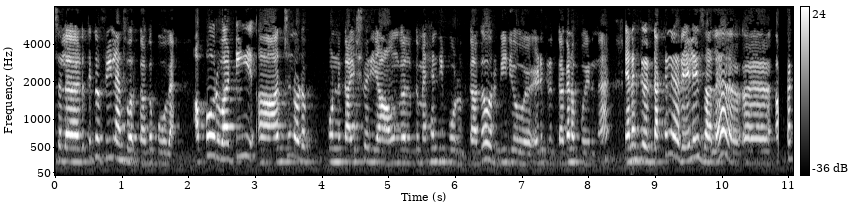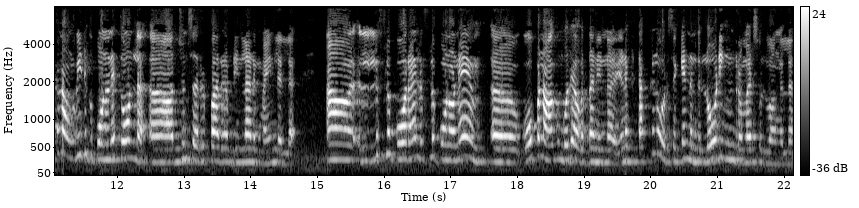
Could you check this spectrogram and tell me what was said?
சில இடத்துக்கு ஃப்ரீலான்ஸ் ஒர்க்காக போவேன். அப்போ ஒரு வாட்டி அர்ஜுனோட பொண்ணுக்கு ஐஸ்வர்யா அவங்களுக்கு மெஹந்தி போடுறதுக்காக ஒரு வீடியோ எடுக்கிறதுக்காக நான் போயிருந்தேன். எனக்கு டக்குன்னு ரியலைஸ் ஆல டக்குன்னு அவங்க வீட்டுக்கு போனோடனே தோணல. அர்ஜுன் சார் இருப்பாரு அப்படின்லாம் எனக்கு மைண்ட்ல இல்ல. நான் லிஃப்ட்ல போறேன். லிஃப்ட்ல போனோடனே ஓபன் ஆகும்போதே அவர் தான் நின்னாரு. எனக்கு டக்குன்னு ஒரு செகண்ட் அந்த லோடிங்ன்ற மாதிரி சொல்லுவாங்கல்ல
